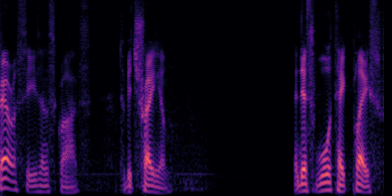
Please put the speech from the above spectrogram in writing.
Pharisees and scribes to betray him. And this will take place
